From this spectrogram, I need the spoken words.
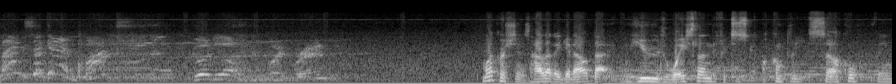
Thanks again, Fox! Good luck, my friend. My question is, how did I get out that huge wasteland if it's just a complete circle thing?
